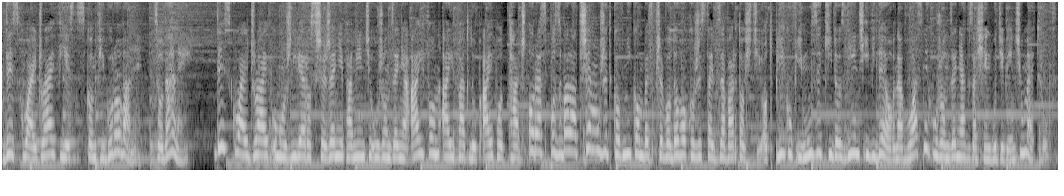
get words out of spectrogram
dysk Y Drive jest skonfigurowany. Co dalej? Dysk Y Drive umożliwia rozszerzenie pamięci urządzenia iPhone, iPad lub iPod Touch oraz pozwala trzem użytkownikom bezprzewodowo korzystać z zawartości od plików i muzyki do zdjęć i wideo na własnych urządzeniach w zasięgu 9 metrów.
